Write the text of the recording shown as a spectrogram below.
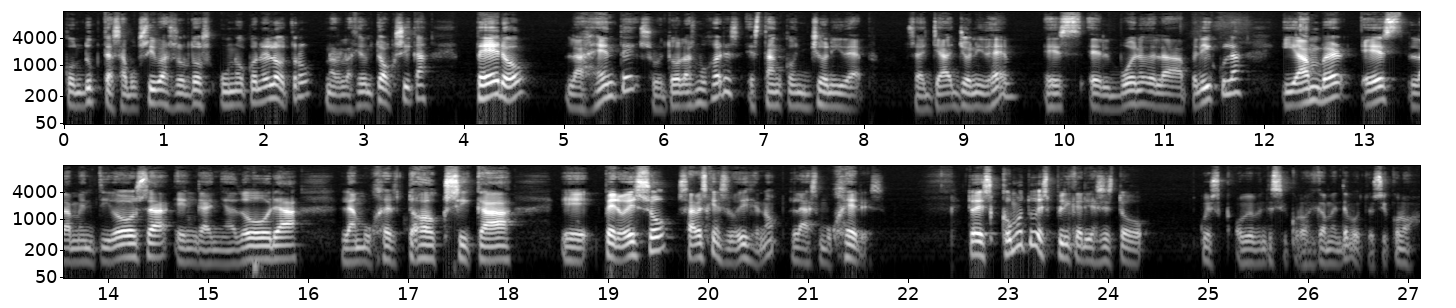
conductas abusivas los dos uno con el otro, una relación tóxica, pero la gente, sobre todo las mujeres, están con Johnny Depp. O sea, ya Johnny Depp es el bueno de la película y Amber es la mentirosa, engañadora, la mujer tóxica. Eh, pero eso, ¿sabes quién se lo dice, no? Las mujeres. Entonces, ¿cómo tú explicarías esto? Pues obviamente psicológicamente, porque tú eres psicóloga.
